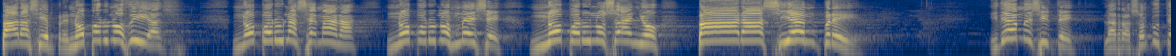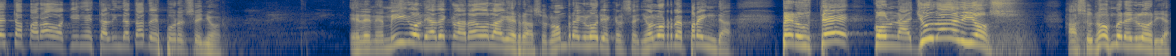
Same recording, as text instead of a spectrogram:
para siempre, no por unos días, no por una semana, no por unos meses, no por unos años, para siempre. Y déjame decirte, la razón que usted está parado aquí en esta linda tarde es por el Señor. El enemigo le ha declarado la guerra, su nombre gloria, que el Señor lo reprenda. Pero usted, con la ayuda de Dios, a su nombre gloria,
